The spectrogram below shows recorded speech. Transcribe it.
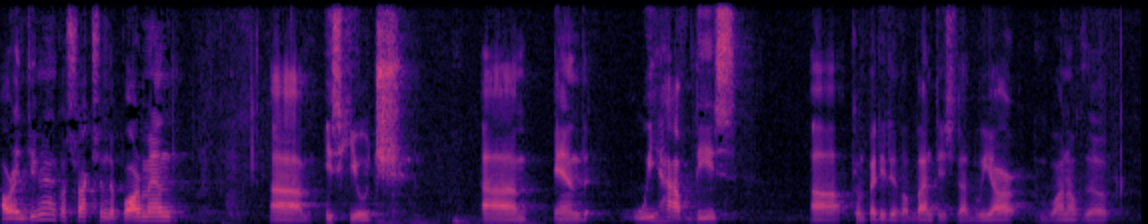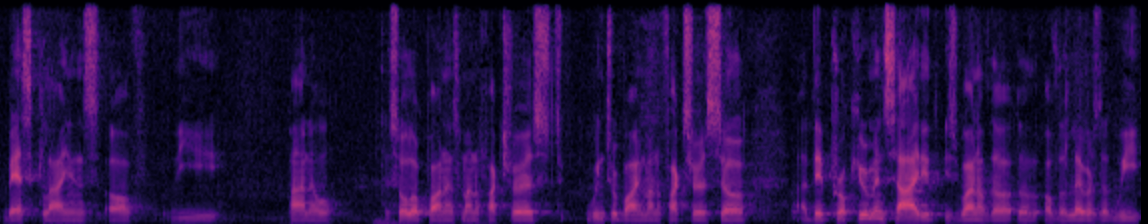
our engineering and construction department uh, is huge. Um, and we have this uh, competitive advantage that we are one of the best clients of the panel, the solar panels manufacturers, wind turbine manufacturers. So uh, the procurement side is one of the, of, the levers that we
